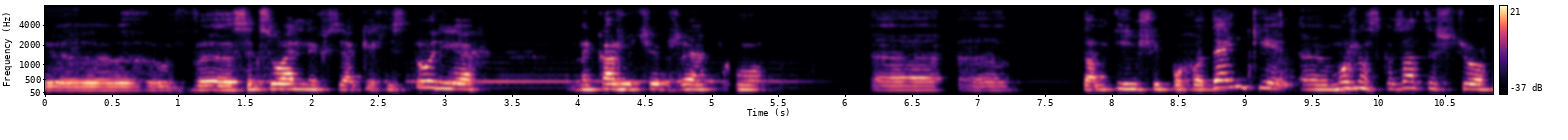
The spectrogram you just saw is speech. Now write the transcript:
е, в сексуальних всяких історіях, не кажучи вже про е, е, там інші походеньки, е, можна сказати, що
